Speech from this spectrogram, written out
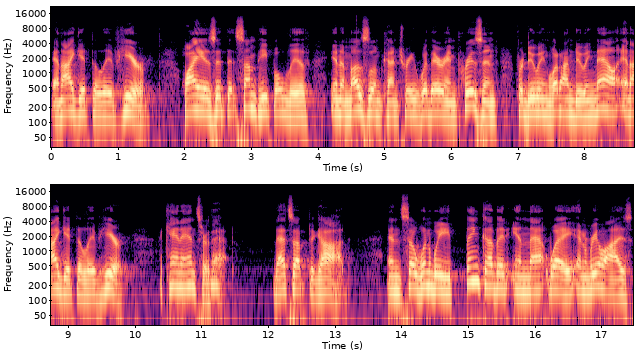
and I get to live here? Why is it that some people live in a Muslim country where they're imprisoned for doing what I'm doing now and I get to live here? I can't answer that. That's up to God. And so when we think of it in that way and realize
